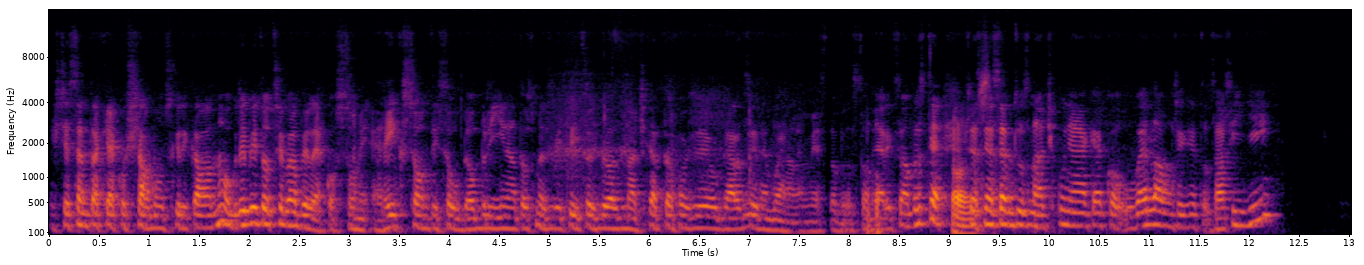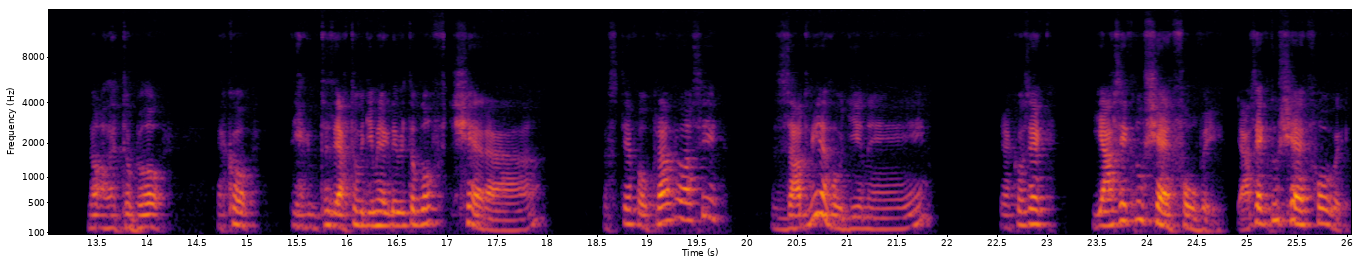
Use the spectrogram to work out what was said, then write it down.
ještě jsem tak jako šalmounsky říkala, no kdyby to třeba byl jako Sony Ericsson, ty jsou dobrý, na to jsme zvyklí, což byla značka toho, že jo, Garzi, nebo já nevím, jestli to byl Sony Ericsson, prostě No, přesně jsem tu značku nějak jako uvedla, on řekl, že to zařídí. No ale to bylo, jako, jak, já to vidím, jak kdyby to bylo včera, prostě opravdu asi za dvě hodiny, jako řek, já řeknu šéfovi, já řeknu šéfovi.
